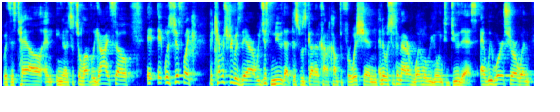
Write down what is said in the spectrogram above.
with his tail, and you know, such a lovely guy. So it, it was just like the chemistry was there. We just knew that this was going to kind of come to fruition, and it was just a matter of when were we going to do this, and we weren't sure when.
